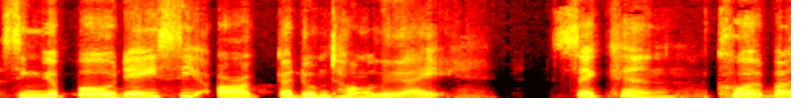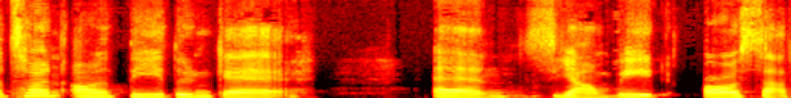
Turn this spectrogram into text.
Singapore daisy or กระดุมทองเลื้อย Second, coat button on the Tun and Siam or Sap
